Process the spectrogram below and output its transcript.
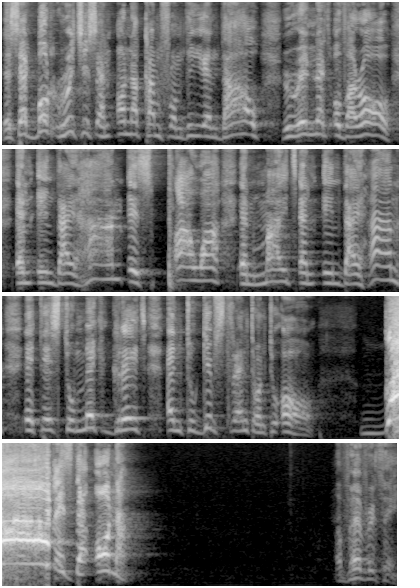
He said, Both riches and honor come from thee, and thou reignest over all. And in thy hand is power and might, and in thy hand it is to make great and to give strength unto all. God is the owner of everything.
